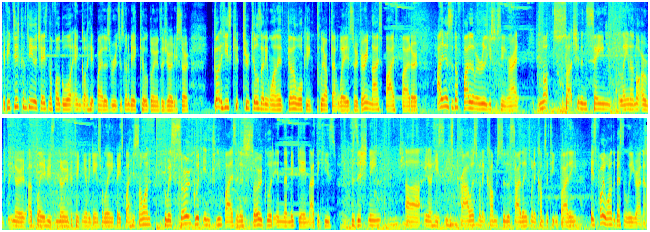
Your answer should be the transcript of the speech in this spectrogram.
If he did continue to chase in the fog of war and got hit by those roots, it's going to be a kill going into Jovi. So got his two kills that he wanted. Going to walk and clear up that wave. So very nice by Fido. I think this is the fighter that we're really used to seeing, right? Not such an insane laner, not a you know a player who's known for taking over games from laning base, but he's someone who is so good in team fights and is so good in the mid game. I think his positioning, uh, you know, his his prowess when it comes to the side lanes, when it comes to team fighting, is probably one of the best in the league right now.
